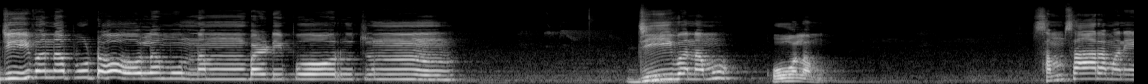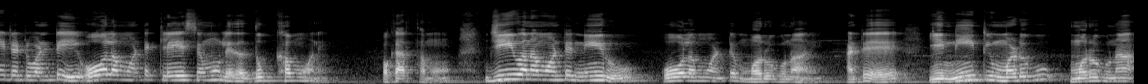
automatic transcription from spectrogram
జీవన పుటోలము నంబడి పోరుచున్ జీవనము ఓలము. సంసారం అనేటటువంటి ఓలము అంటే క్లేశము లేదా దుఃఖము అని ఒక అర్థము. జీవనము అంటే నీరు ఓలము అంటే మరుగున అని. అంటే ఈ నీటి మడుగు మరుగున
